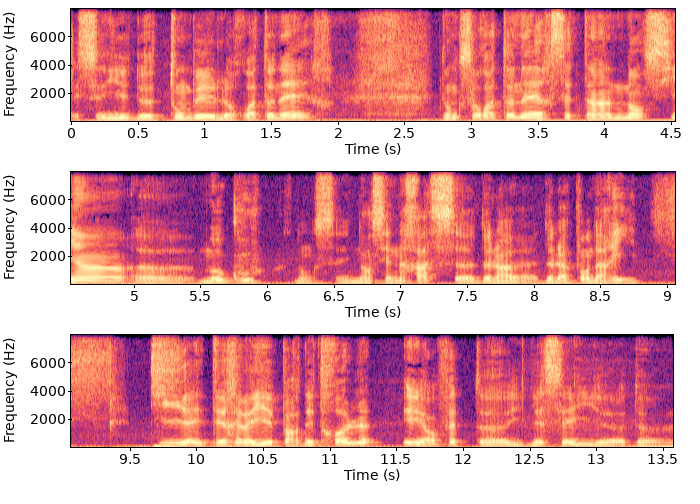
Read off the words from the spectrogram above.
essayer de tomber le roi tonnerre. Donc, ce roi tonnerre, c'est un ancien euh, Mogu. Donc, c'est une ancienne race de la, de la Pandarie qui a été réveillé par des trolls et en fait, euh, il essaye euh, de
